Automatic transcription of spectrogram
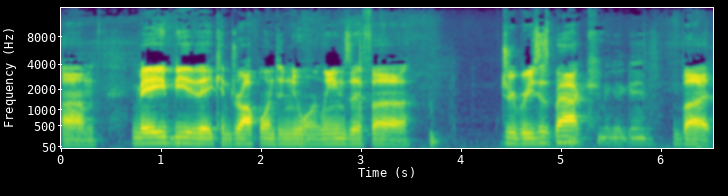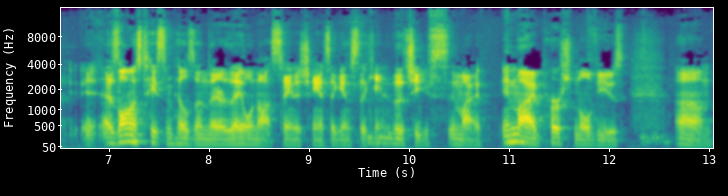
Um, maybe they can drop one to New Orleans if uh, Drew Brees is back. Be a good game. But as long as Taysom Hill's in there, they will not stand a chance against the Can- the Chiefs. In my in my personal views, um,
